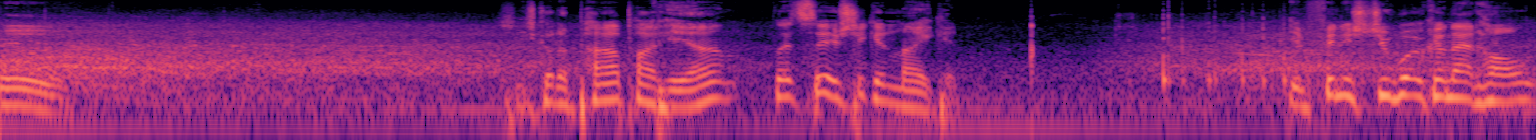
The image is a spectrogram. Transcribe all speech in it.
Ooh. She's got a par putt here. Let's see if she can make it. You've finished your work on that hole.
